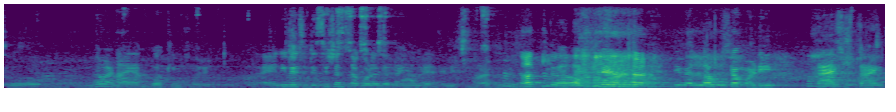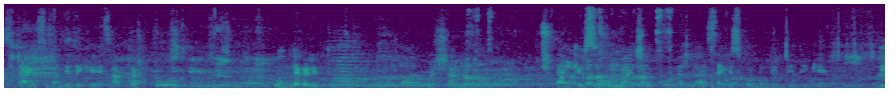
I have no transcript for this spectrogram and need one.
So no and I am working for it anyways decision ತಗೊಳ್ಳೋದೆಲ್ಲ ಇವರೇ ನೀವೆಲ್ಲ ಊಟ ಮಾಡಿ ಥ್ಯಾಂಕ್ಸ್ ಥ್ಯಾಂಕ್ಸ್ ಥ್ಯಾಂಕ್ಸ್ ಬಂದಿದ್ದಕ್ಕೆ ಸಾಕಷ್ಟು ಗೊಂದಲಗಳಿತ್ತು. ಎಲ್ಲ ವರ್ಷ ಥ್ಯಾಂಕ್ ಯು ಸೋ ಮಚ್ ಎಲ್ಲ ಸಹಿಸ್ಕೊಂಡು ನಿಂತಿದ್ದಕ್ಕೆ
